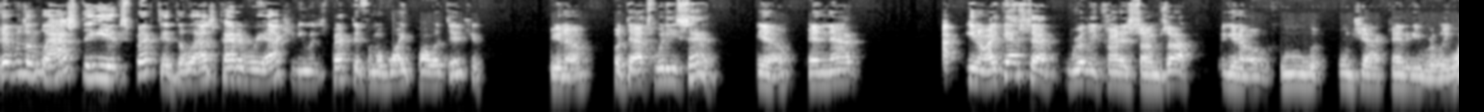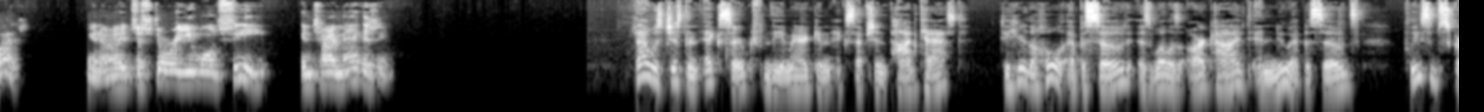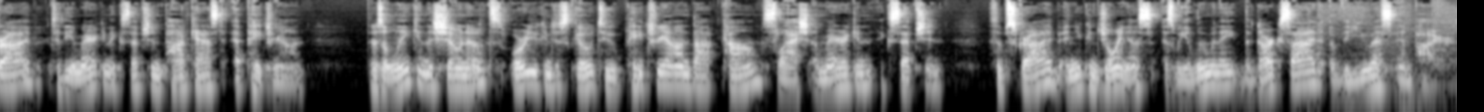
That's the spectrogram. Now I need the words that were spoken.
that was the last thing he expected, the last kind of reaction he expected from a white politician, you know. But that's what he said, you know, and that, you know, I guess that really kind of sums up, you know, who who Jack Kennedy really was. You know, it's a story you won't see in Time magazine. That was just an excerpt from the American Exception podcast. To hear the whole episode, as well as archived and new episodes, please subscribe to the American Exception podcast at Patreon. There's a link in the show notes, or you can just go to patreon.com slash American Exception subscribe, and you can join us as we illuminate the dark side of the U.S. empire.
